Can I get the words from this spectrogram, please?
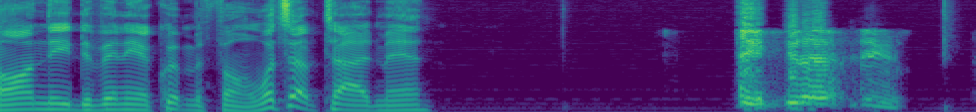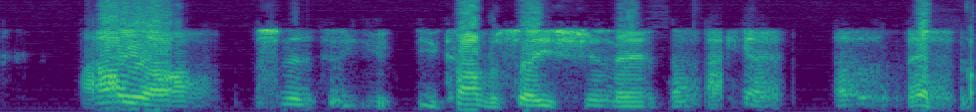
on the Divinity Equipment phone. What's up, Tide Man? Hey, good afternoon. I uh listening to your, your conversation and I can't. I don't have an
